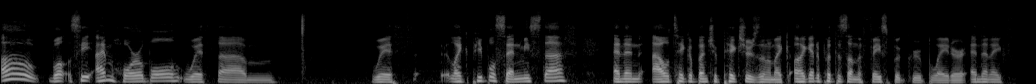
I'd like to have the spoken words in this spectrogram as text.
Oh, well, see, I'm horrible with um with like people send me stuff and then I'll take a bunch of pictures and I'm like, "Oh, I got to put this on the Facebook group later." And then I f-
